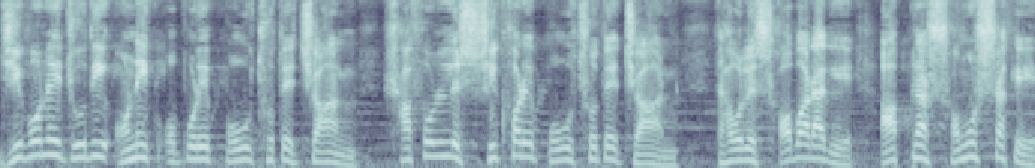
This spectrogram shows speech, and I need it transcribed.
জীবনে যদি অনেক ওপরে পৌঁছতে চান, সাফল্যের শিখরে পৌঁছতে চান, তাহলে সবার আগে আপনার সমস্যাকে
